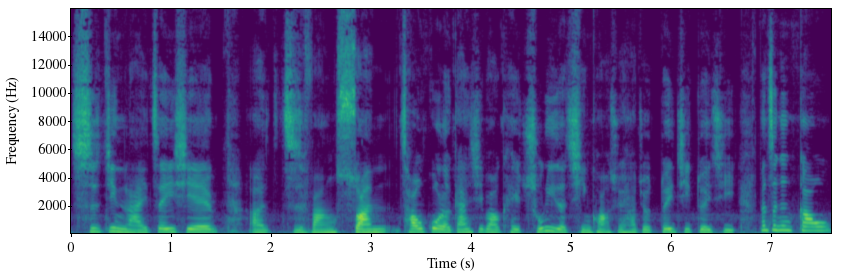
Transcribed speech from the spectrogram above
吃进来这一些呃脂肪酸，超过了肝细胞可以处理的情况，所以它就堆积堆积。那这跟高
